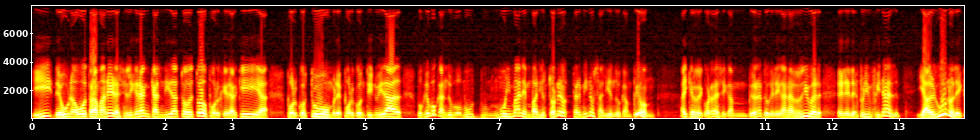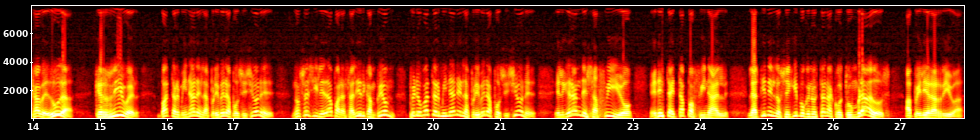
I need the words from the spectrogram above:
y de una u otra manera es el gran candidato de todo por jerarquía, por costumbres, por continuidad, porque Boca anduvo muy, mal en varios torneos, terminó saliendo campeón. Hay que recordar ese campeonato que le gana River en el sprint final. Y a alguno le cabe duda que River va a terminar en las primeras posiciones. No sé si le da para salir campeón, pero va a terminar en las primeras posiciones. El gran desafío en esta etapa final la tienen los equipos que no están acostumbrados a pelear arriba.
